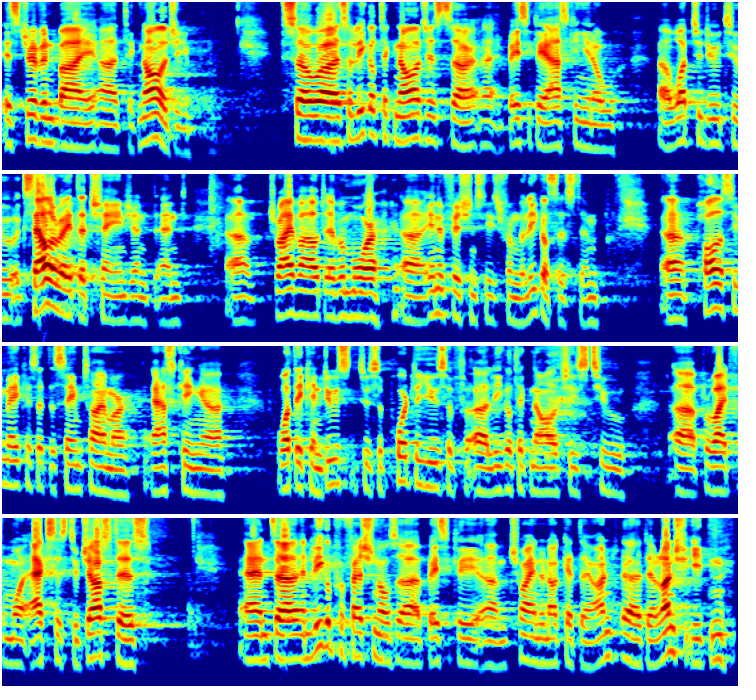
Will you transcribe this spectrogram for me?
is driven by uh, technology. So, so legal technologists are basically asking, you know, what to do to accelerate that change and, and drive out ever more inefficiencies from the legal system. Uh, policymakers at the same time are asking uh, what they can do to support the use of uh, legal technologies to uh, provide for more access to justice. And, uh, and legal professionals are basically um, trying to not get their, their lunch eaten,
